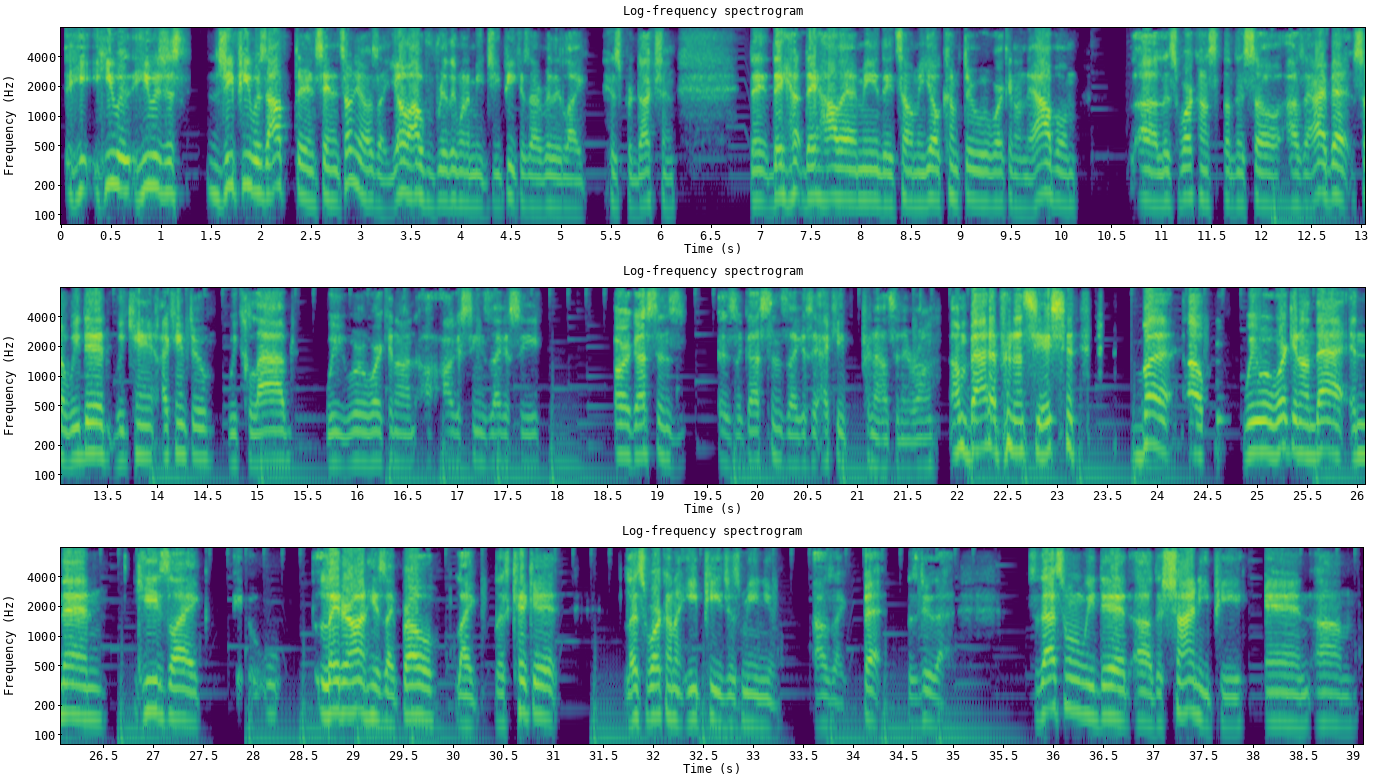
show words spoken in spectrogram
he he was he was just GP was out there in San Antonio. I was like, yo, I really want to meet GP because I really like his production. They they they holler at me. They tell me, yo, come through. We're working on the album. Uh, let's work on something. So I was like, I bet. So we did. We came. I came through. We collabed. We, we were working on Augustine's legacy, or Augustine's is Augustine's legacy. I keep pronouncing it wrong. I'm bad at pronunciation, but uh, we were working on that. And then he's like, later on, he's like, bro, like let's kick it let's work on an EP, just me and you. I was like, bet, let's do that. So that's when we did uh, the Shine EP, and um,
